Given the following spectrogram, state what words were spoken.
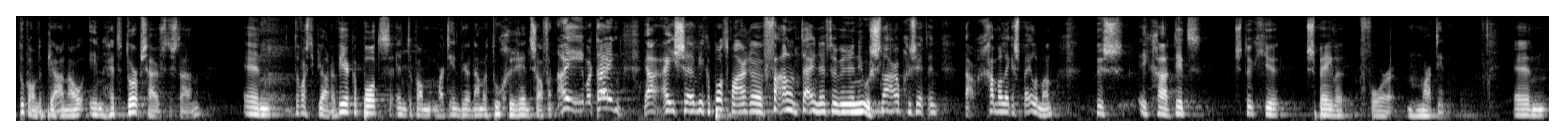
toen kwam de piano in het dorpshuis te staan. En toen was die piano weer kapot. En toen kwam Martin weer naar me toe gerend. Zo van, hé hey Martijn, ja, hij is weer kapot. Maar Valentijn heeft er weer een nieuwe snaar op gezet. En, nou, ga maar lekker spelen, man. Dus ik ga dit stukje spelen voor Martin. En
